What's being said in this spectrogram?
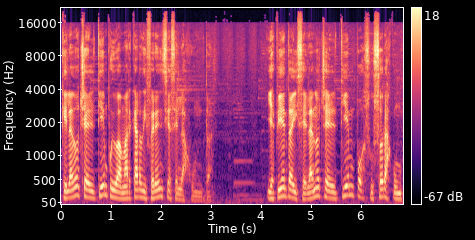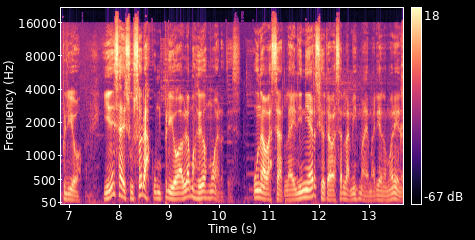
que la noche del tiempo iba a marcar diferencias en la Junta. Y Espineta dice, la noche del tiempo sus horas cumplió. Y en esa de sus horas cumplió hablamos de dos muertes. Una va a ser la de Liniers y otra va a ser la misma de Mariano Moreno.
